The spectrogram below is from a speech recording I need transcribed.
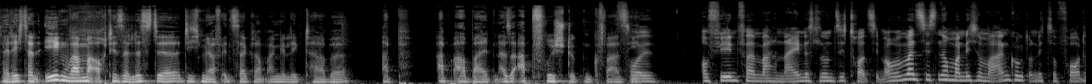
werde ich dann irgendwann mal auch diese Liste, die ich mir auf Instagram angelegt habe, ab, abarbeiten, also abfrühstücken quasi. Voll. Auf jeden Fall machen. Nein, es lohnt sich trotzdem. Auch wenn man es sich nochmal nicht nochmal anguckt und nicht sofort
